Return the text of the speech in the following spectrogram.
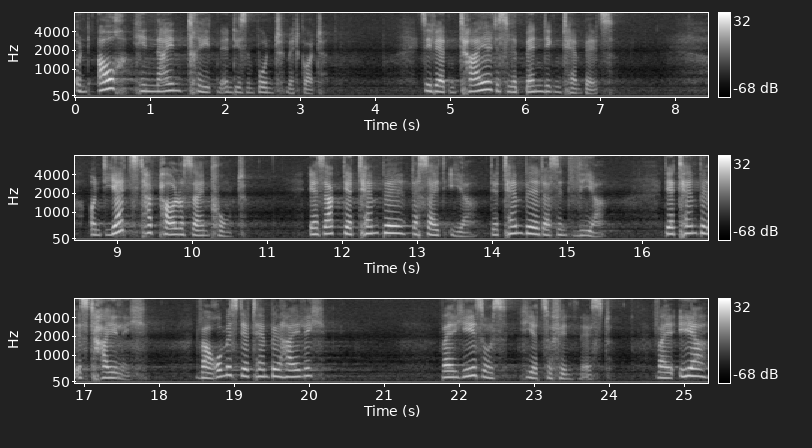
und auch hineintreten in diesen Bund mit Gott. Sie werden Teil des lebendigen Tempels. Und jetzt hat Paulus seinen Punkt. Er sagt, der Tempel, das seid ihr. Der Tempel, das sind wir. Der Tempel ist heilig. Warum ist der Tempel heilig? Weil Jesus hier zu finden ist, weil er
